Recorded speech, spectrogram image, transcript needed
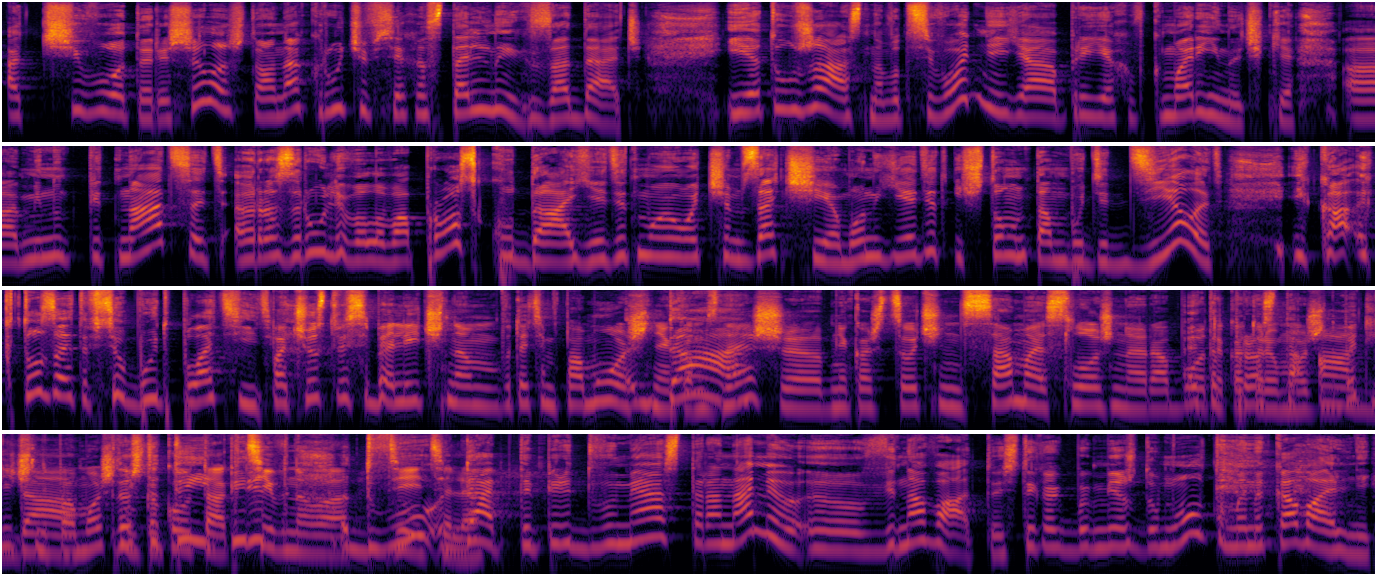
от чего-то решила, что она круче всех остальных задач. И это ужасно. Вот сегодня я, приехав к Мариночке, а, минут 15 разруливала вопрос, куда едет мой отчим, зачем он едет, и что он там будет делать, и, как, и кто за это все будет платить. Почувствуй себя личным вот этим помощником, да. знаешь, э, мне кажется, очень самая сложная работа, это которая может быть, личный да. помощник какого-то активного дву... деятеля. Да, ты перед двумя сторонами э, виноват, то есть ты как бы между молотом и наковальней.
